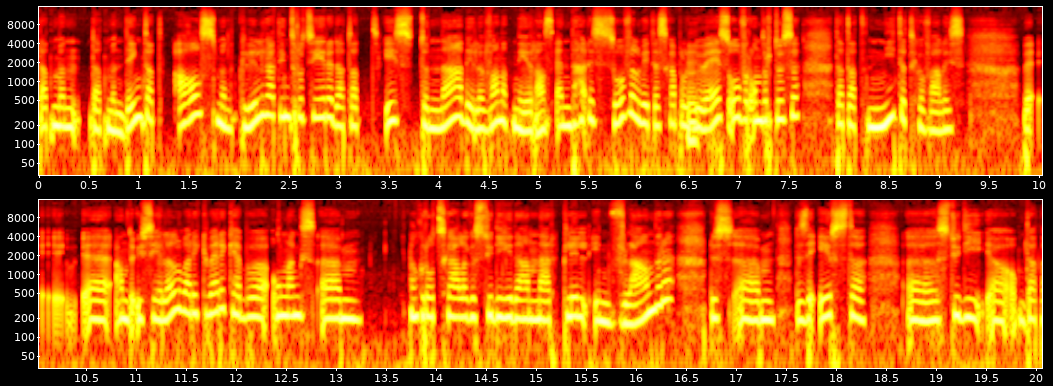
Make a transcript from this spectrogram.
dat men, dat men denkt dat als men klil gaat introduceren, dat dat is ten nadele van het Nederlands. En daar is zoveel wetenschappelijk hm. bewijs over ondertussen dat dat niet het geval is. We, uh, aan de UCLL, waar ik werk, hebben we onlangs um, een grootschalige studie gedaan naar CLIL in Vlaanderen. Dus um, dat is de eerste uh, studie uh, op, dat,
